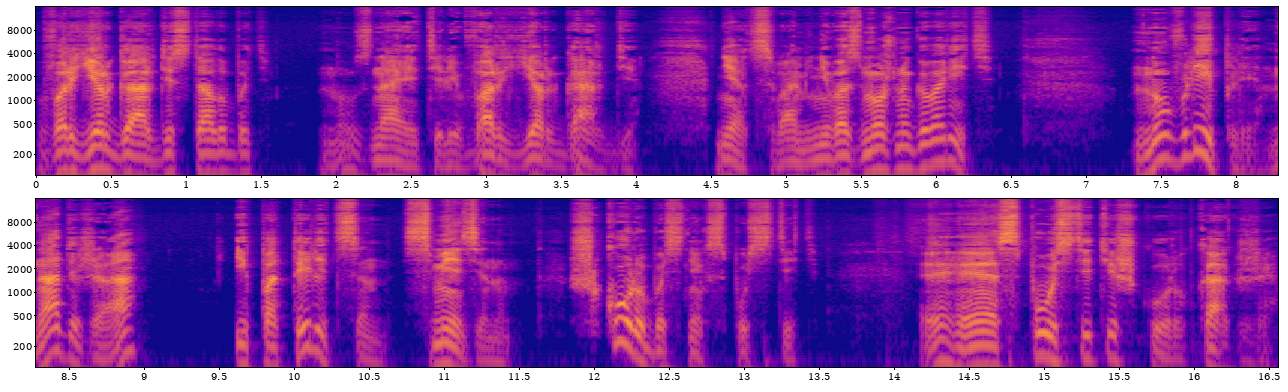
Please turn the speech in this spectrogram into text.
В арьергарде, стало быть. Ну, знаете ли, в арьергарде. Нет, с вами невозможно говорить. Ну, влипли, надо же, а? И Потылицын с Мезиным. Шкуру бы с них спустить. Эге, спустите шкуру, как же.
